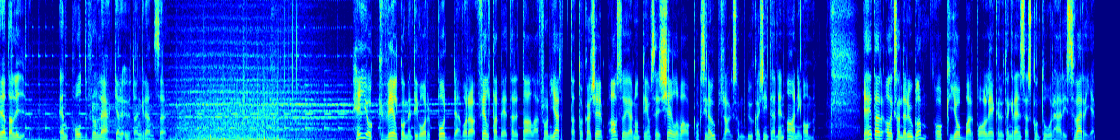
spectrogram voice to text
rädda liv. En podd från Läkare utan gränser. Hej och välkommen till vår podd där våra fältarbetare talar från hjärtat och kanske avslöjar någonting om sig själva och, och sina uppdrag som du kanske inte hade en aning om. Jag heter Alexander Ugla och jobbar på Läkare utan gränsers kontor här i Sverige.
